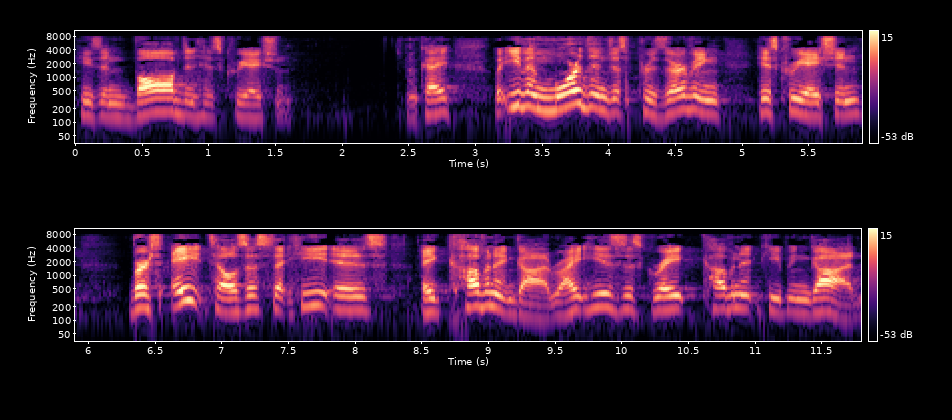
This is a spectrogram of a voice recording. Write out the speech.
He's involved in his creation. Okay? But even more than just preserving his creation, verse 8 tells us that he is a covenant God, right? He is this great covenant keeping God.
